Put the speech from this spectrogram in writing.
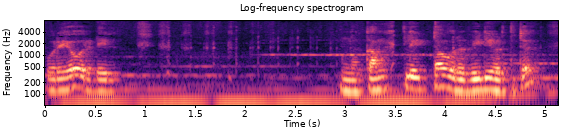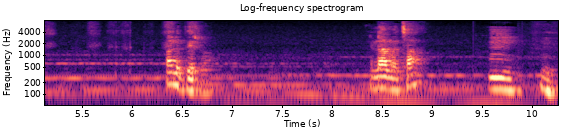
ஒரே ஒரு டீல் உன்னை கம்ப்ளீட்டாக ஒரு வீடியோ எடுத்துகிட்டு அனுப்பிடுறோம் என்ன மச்சான்? ம். ம்.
